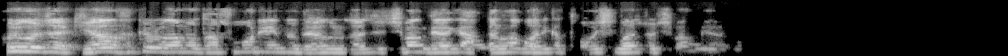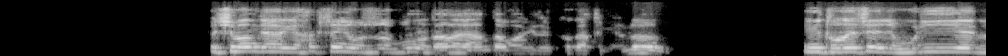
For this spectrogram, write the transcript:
그리고 이제 기왕 학교를 가면 다 수월에 있는 대학을 가지 지방 대학에 안 가려고 하니까 더 심하죠 지방 대학은. 지방 대학이 학생이 없어서 문을 닫아야 한다고 하게 될 것 같으면은 이 도대체 이제 우리의 그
